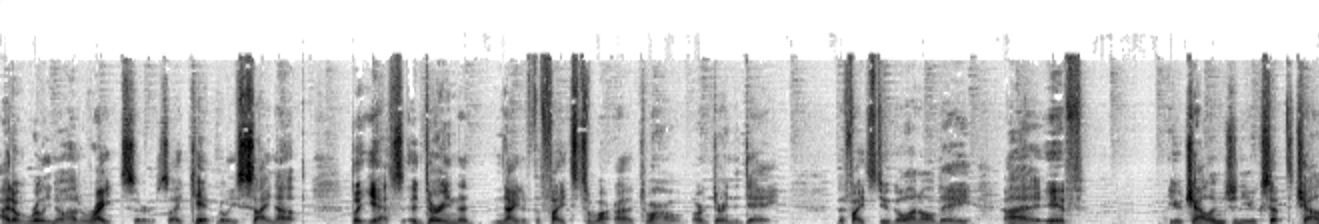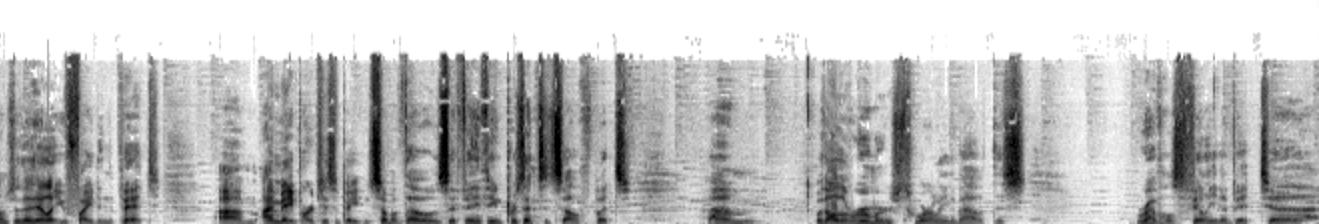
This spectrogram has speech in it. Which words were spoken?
I don't really know how to write, sir, so I can't really sign up. But yes, uh, during the night of the fights tomorrow, uh, tomorrow or during the day, the fights do go on all day. Uh, if you're challenged and you accept the challenge, then they let you fight in the pit. Um, I may participate in some of those if anything presents itself, but um, with all the rumors swirling about this, Revel's feeling a bit. Uh,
